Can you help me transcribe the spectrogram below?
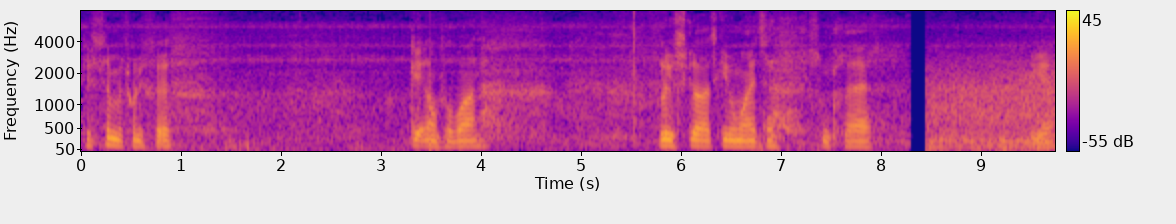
December 25th. Getting on for one. Blue skies giving way to some cloud. Yeah.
